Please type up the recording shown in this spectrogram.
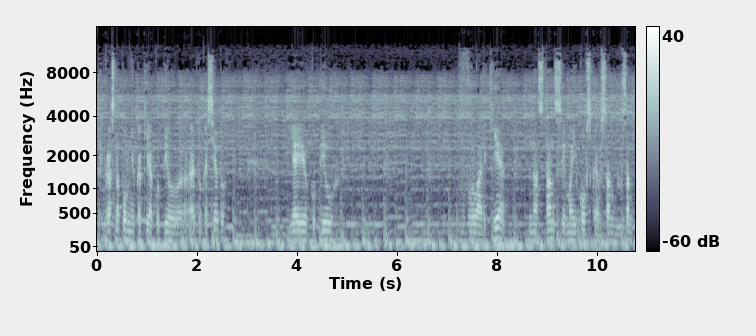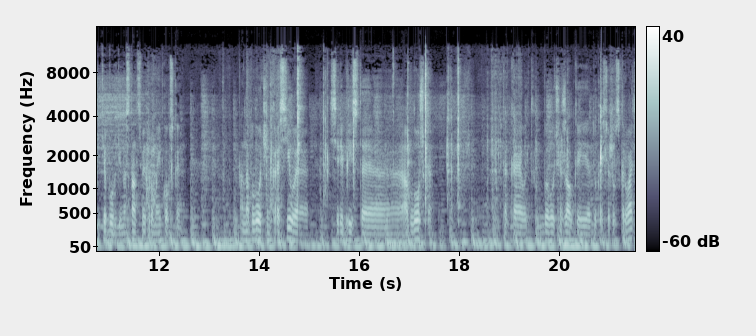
Прекрасно помню, как я купил эту кассету. Я ее купил в ларьке на станции Маяковская в, Сан- в Санкт-Петербурге, на станции метро Маяковская. Она была очень красивая, серебристая обложка. Такая вот, было очень жалко эту кассету вскрывать.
